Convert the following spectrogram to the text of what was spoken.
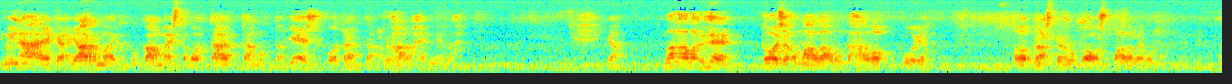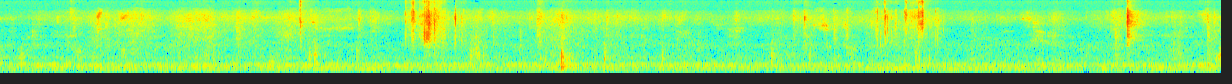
Minä eikä Jarmo eikä kukaan meistä voi täyttää, mutta Jeesus voi täyttää pyhällä hengellä. Ja mä laulan yhden toisen oman laulun tähän loppuun ja aloitetaan sitten rukouspalvelu. Tää on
